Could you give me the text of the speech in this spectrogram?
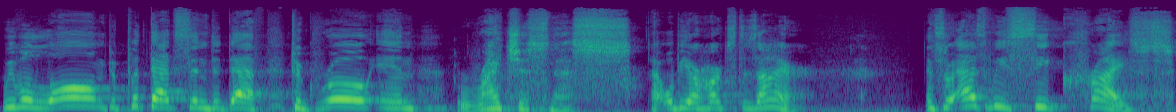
We will long to put that sin to death, to grow in righteousness. That will be our heart's desire. And so, as we seek Christ,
